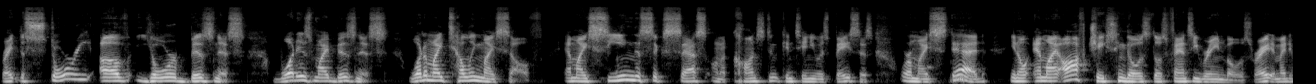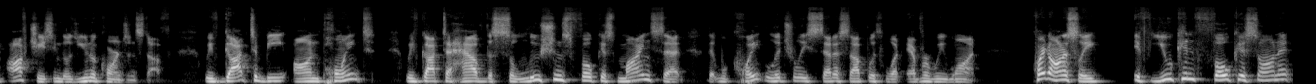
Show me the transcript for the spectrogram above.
right? The story of your business. What is my business? What am I telling myself? Am I seeing the success on a constant, continuous basis, or am I instead, you know, am I off chasing those those fancy rainbows, right? Am I off chasing those unicorns and stuff? We've got to be on point. We've got to have the solutions focused mindset that will quite literally set us up with whatever we want. Quite honestly, if you can focus on it,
